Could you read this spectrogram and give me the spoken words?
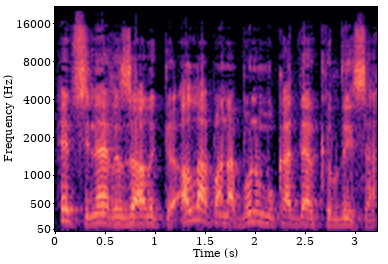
hepsine rızalık gö- Allah bana bunu mukadder kıldıysa,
